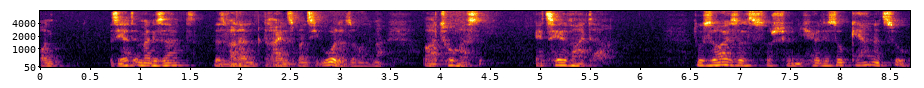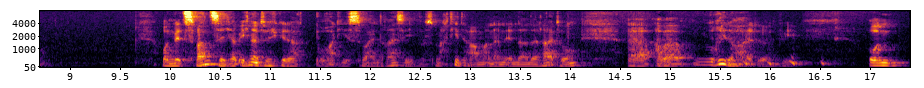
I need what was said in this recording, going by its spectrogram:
Und sie hat immer gesagt, das war dann 23 Uhr oder so, und immer, oh Thomas, erzähl weiter. Du säuselst so schön, ich höre dir so gerne zu. Und mit 20 habe ich natürlich gedacht, boah, die ist 32, was macht die da am anderen Ende der Leitung? Äh, aber rede halt irgendwie. Und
